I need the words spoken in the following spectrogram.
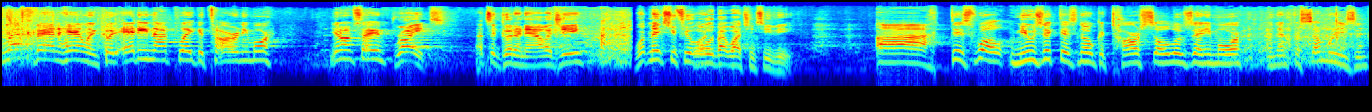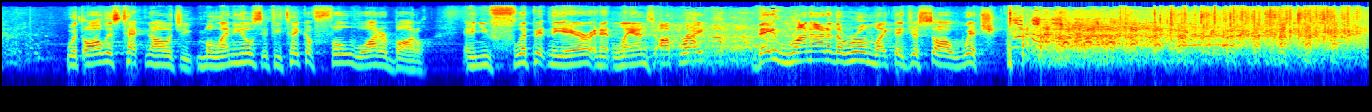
left Van Halen, could Eddie not play guitar anymore? You know what I'm saying? Right. That's a good analogy. What makes you feel old about watching TV? Uh, there's, well, music, there's no guitar solos anymore. And then for some reason, with all this technology, millennials, if you take a full water bottle and you flip it in the air and it lands upright, they run out of the room like they just saw a witch.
